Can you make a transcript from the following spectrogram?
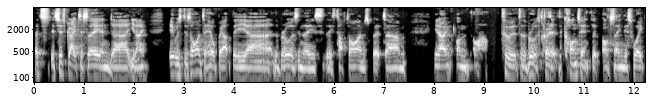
that's it's just great to see, and uh, you know, it was designed to help out the uh, the brewers in these these tough times. But um, you know, on to to the brewers' credit, the content that I've seen this week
